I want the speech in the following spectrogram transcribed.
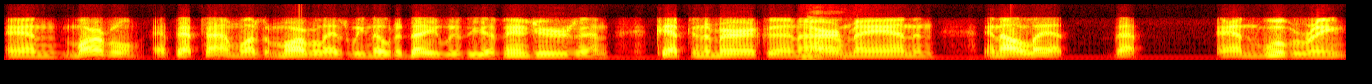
and Marvel at that time wasn't Marvel as we know today with the Avengers and Captain America and No. Iron Man and and all that. That and Wolverine.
